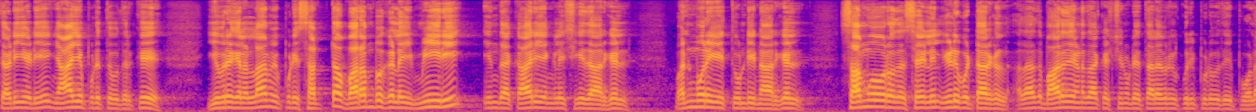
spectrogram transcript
தடியடியை நியாயப்படுத்துவதற்கு இவர்களெல்லாம் இப்படி சட்ட வரம்புகளை மீறி இந்த காரியங்களை செய்தார்கள் வன்முறையை தூண்டினார்கள் சமூக விரோத செயலில் ஈடுபட்டார்கள். அதாவது பாரதிய ஜனதா கட்சியினுடைய தலைவர்கள் குறிப்பிடுவதைப் போல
